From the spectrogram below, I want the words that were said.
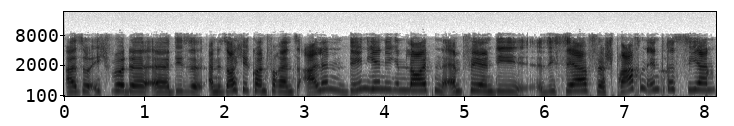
Also ich würde äh, diese eine solche Konferenz allen denjenigen Leuten empfehlen, die sich sehr für Sprachen interessieren,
